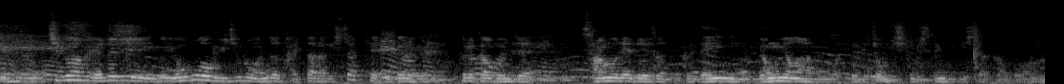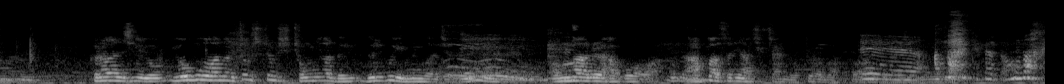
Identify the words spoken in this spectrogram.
예, 예, 예. 지금 애들이 이거 요거 위주로 먼저 발달하기 시작해. 네, 그- 맞아요. 그렇게 하고 요거는, 이제 예. 사물에 대해서 그 네이밍, 명명하는 것들이 조금씩 조금씩 생기기 시작하고. 음. 그런 식의 요, 요구어는 조금씩 조금씩 종류가 늘, 늘고 있는 거죠. 음. 예. 엄마를 하고 아빠 소리는 아직 잘 못 들어봤고. 예, 예. 아빠한테 가서 엄마한테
